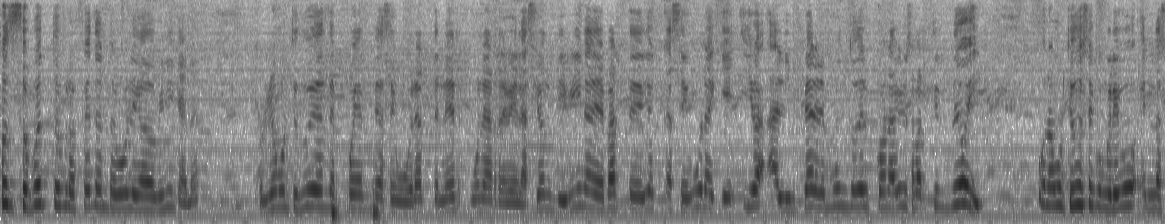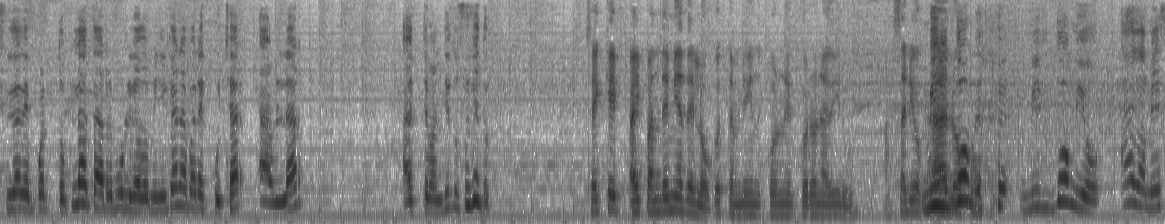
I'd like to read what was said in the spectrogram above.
Un supuesto profeta en República Dominicana reunió multitudes después de asegurar tener una revelación divina de parte de Dios que asegura que iba a limpiar el mundo del coronavirus a partir de hoy. Una multitud se congregó en la ciudad de Puerto Plata, República Dominicana, para escuchar hablar a este maldito sujeto. ¿Sabes que hay, hay pandemias de locos también con el coronavirus? Ha salido cada loco. Mildomio, Mildomio Adames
